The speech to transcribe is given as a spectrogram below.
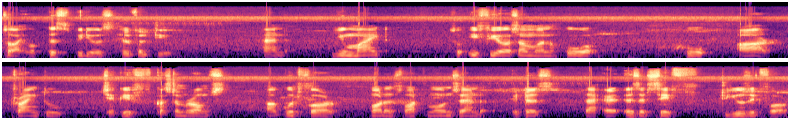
So i hope this video is helpful to you. And you might so if you are someone who who are trying to check if custom ROMs are good for modern smartphones and it is is it safe to use it for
